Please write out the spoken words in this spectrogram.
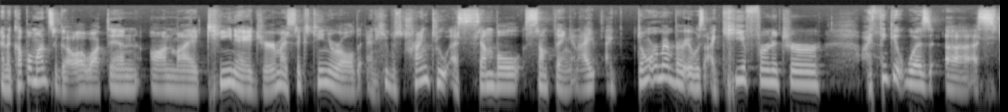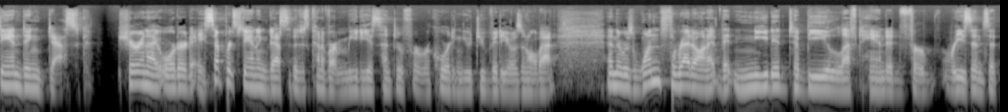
And a couple months ago, I walked in on my teenager, my 16 year old, and he was trying to assemble something. And I, I, don't remember, it was IKEA furniture. I think it was a standing desk. Sherry and I ordered a separate standing desk that is kind of our media center for recording YouTube videos and all that. And there was one thread on it that needed to be left handed for reasons that,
